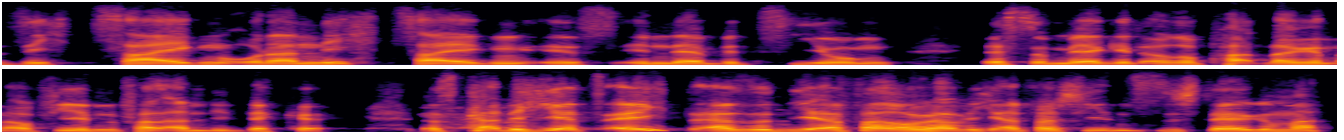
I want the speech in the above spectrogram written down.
sich zeigen oder nicht zeigen ist in der Beziehung, desto mehr geht eure Partnerin auf jeden Fall an die Decke. Das kann ich jetzt echt, also die Erfahrung habe ich an verschiedensten Stellen gemacht.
